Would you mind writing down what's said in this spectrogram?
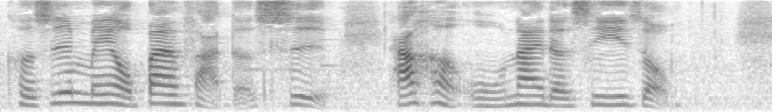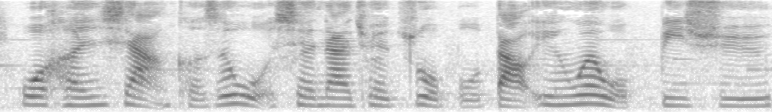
可是没有办法的是，他很无奈的是一种，我很想，可是我现在却做不到，因为我必须，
